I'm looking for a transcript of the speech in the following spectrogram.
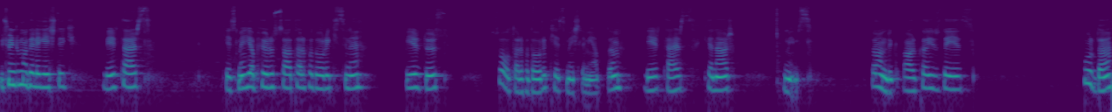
Üçüncü modele geçtik. Bir ters. Kesmeyi yapıyoruz sağ tarafa doğru ikisini. Bir düz. Sol tarafa doğru kesme işlemi yaptım. Bir ters kenar ilmeğimiz. Döndük arka yüzdeyiz. Burada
